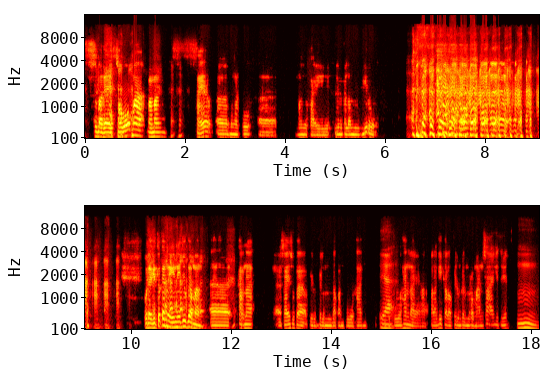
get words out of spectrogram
sebagai cowok mah memang saya eh, mengaku eh, menyukai film-film biru udah gitu kan ini juga mang eh, karena saya suka film-film 80-an Ya. 70-an lah ya apalagi kalau film-film romansa gitu ya Hmm.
